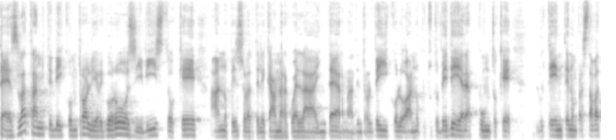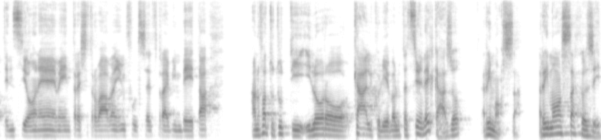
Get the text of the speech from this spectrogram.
Tesla tramite dei controlli rigorosi, visto che hanno, penso, la telecamera, quella interna dentro il veicolo, hanno potuto vedere appunto che l'utente non prestava attenzione mentre si trovava in full self-driving beta, hanno fatto tutti i loro calcoli e valutazioni del caso, rimossa rimossa così.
